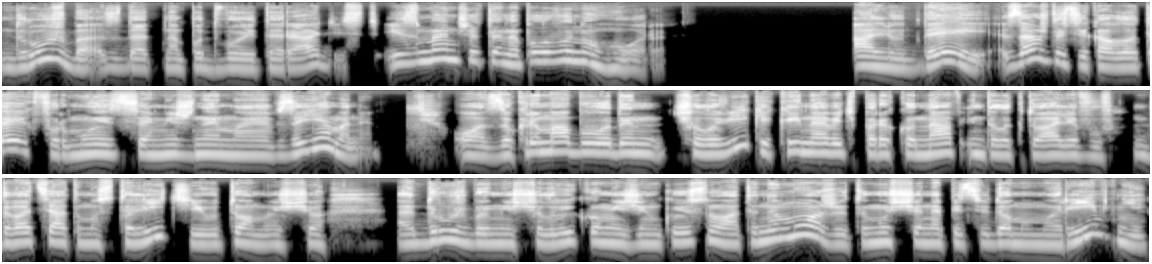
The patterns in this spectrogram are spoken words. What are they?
Дружба здатна подвоїти радість і зменшити наполовину горе. А людей завжди цікавило те, як формуються між ними взаємини. От, зокрема, був один чоловік, який навіть переконав інтелектуалів в ХХ столітті у тому, що е, дружба між чоловіком і жінкою існувати не може, тому що на підсвідомому рівні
